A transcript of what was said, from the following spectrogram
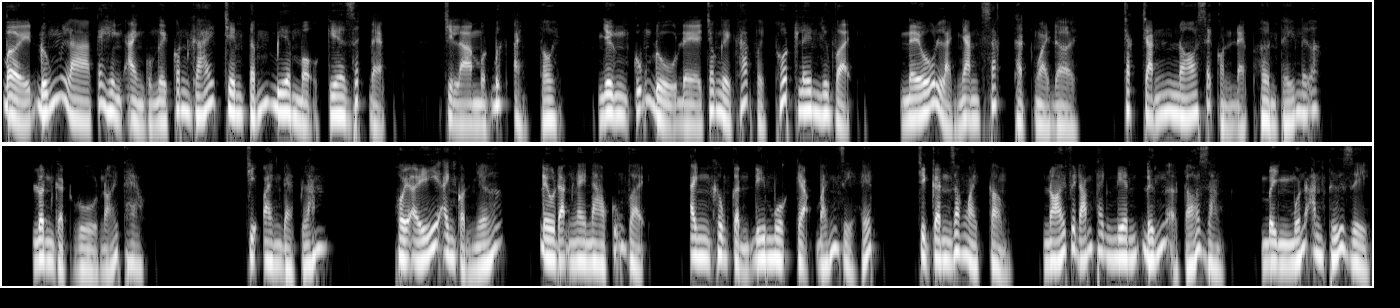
bởi đúng là cái hình ảnh của người con gái trên tấm bia mộ kia rất đẹp. Chỉ là một bức ảnh thôi, nhưng cũng đủ để cho người khác phải thốt lên như vậy. Nếu là nhan sắc thật ngoài đời, chắc chắn nó sẽ còn đẹp hơn thế nữa. Luân gật gù nói theo. Chị Oanh đẹp lắm. Hồi ấy anh còn nhớ, đều đặn ngày nào cũng vậy. Anh không cần đi mua kẹo bánh gì hết. Chỉ cần ra ngoài cổng, nói với đám thanh niên đứng ở đó rằng mình muốn ăn thứ gì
